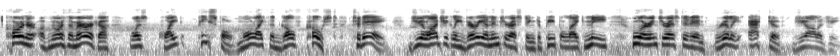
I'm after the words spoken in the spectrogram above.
corner of North America was quite peaceful, more like the Gulf Coast today. Geologically very uninteresting to people like me who are interested in really active geology.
